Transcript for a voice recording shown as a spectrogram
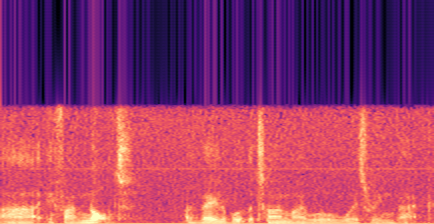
Uh, if I'm not available at the time I will always ring back.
